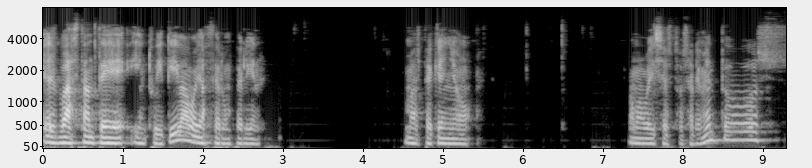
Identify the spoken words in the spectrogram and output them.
es bastante intuitiva. Voy a hacer un pelín más pequeño. Como veis estos elementos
